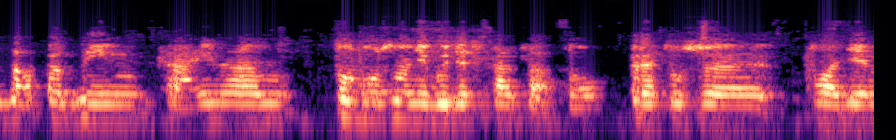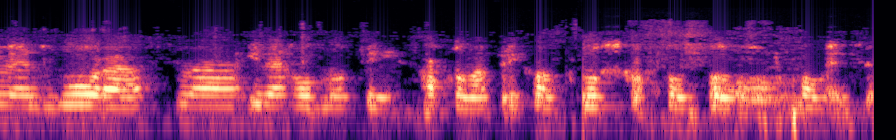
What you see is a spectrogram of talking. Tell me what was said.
západným krajinám to možno nebude stať za to, pretože kladieme dôraz na iné hodnoty, ako napríklad Rusko v tomto momente.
